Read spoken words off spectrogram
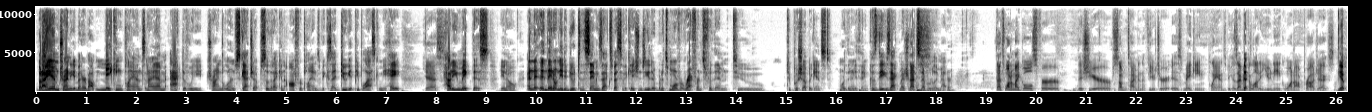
but I am trying to get better about making plans and I am actively trying to learn SketchUp so that I can offer plans because I do get people asking me, Hey, Yes. how do you make this? You know, and, and they don't need to do it to the same exact specifications either, but it's more of a reference for them to, to push up against more than anything because the exact measurements That's- never really matter. That's one of my goals for this year or sometime in the future is making plans because I make a lot of unique one-off projects. Yep.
